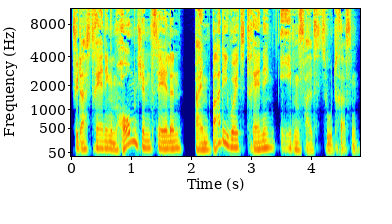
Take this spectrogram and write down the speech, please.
für das Training im Home Gym zählen, beim Bodyweight Training ebenfalls zutreffen.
